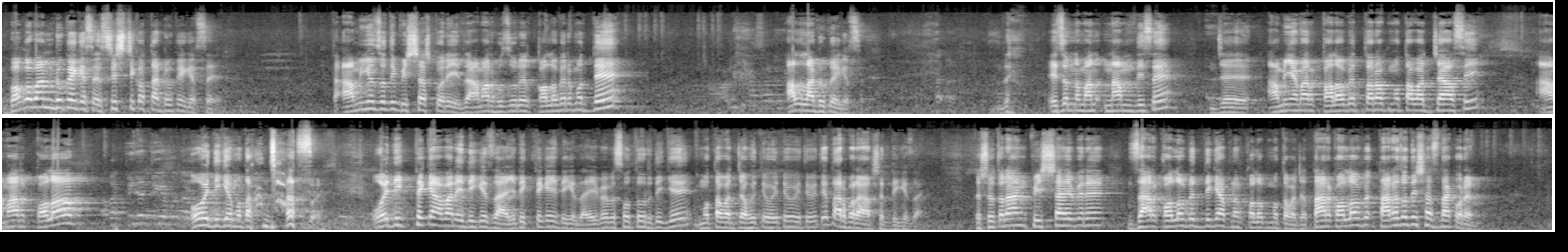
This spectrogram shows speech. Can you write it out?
ভগবান ঢুকে গেছে, সৃষ্টিকর্তা ঢুকে গেছে। তা আমিও যদি বিশ্বাস করি যে আমার হুজুরের কলবের মধ্যে আল্লাহ ঢুকে গেছে। এই জন্য নাম দিছে যে আমি আমার কলবের তরফ মোতাবাজ্জা আছি, আমার কলব ওই দিকে মোতাবাজ্জা আছে। ওই দিক থেকে আবার এদিকে যায়, এদিক থেকে এদিকে যায়। এইভাবে চতুর্দিকে মোতাবাজ্জা হইতে হইতে হইতে হইতে তারপরে আরশের দিকে যায়। তো সুতরাং পীর সাহেবের যার কলবের দিকে আপনার কলব মোতাবাজ্জা, তার কলব তারা যদি সাজদা করেন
